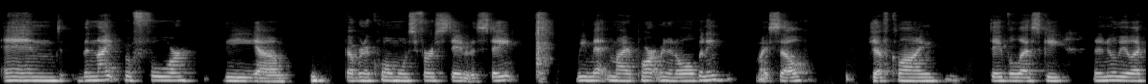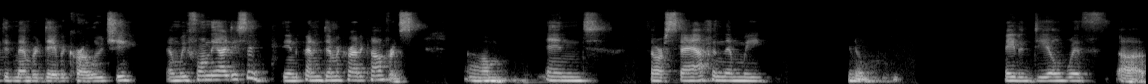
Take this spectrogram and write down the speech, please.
And the night before the um, Governor Cuomo's first state of the state, we met in my apartment in Albany, myself, Jeff Klein, Dave Valesky, and a newly elected member, David Carlucci. And we formed the IDC, the Independent Democratic Conference. Um, and our staff, and then we, you know, made a deal with uh,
